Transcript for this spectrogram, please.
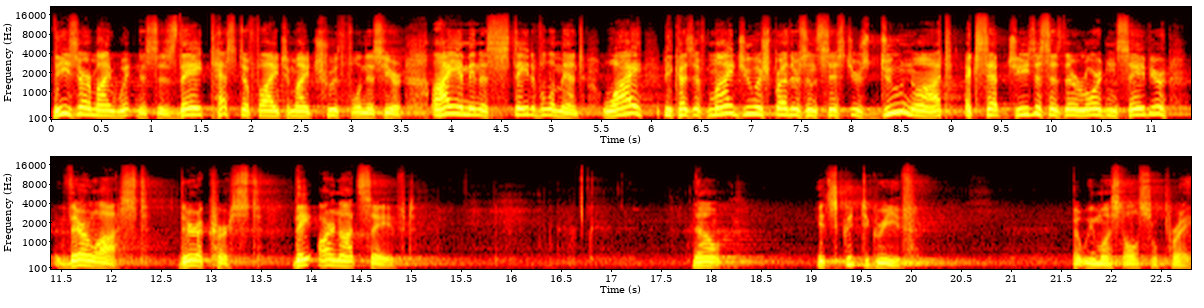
these are my witnesses. They testify to my truthfulness here. I am in a state of lament. Why? Because if my Jewish brothers and sisters do not accept Jesus as their Lord and Savior, they're lost. They're accursed. They are not saved. Now, it's good to grieve, but we must also pray.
